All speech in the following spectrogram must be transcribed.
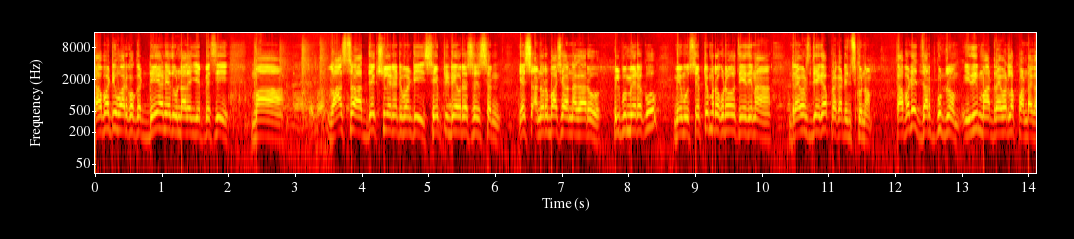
కాబట్టి వారికి ఒక డే అనేది ఉండాలని చెప్పేసి మా రాష్ట్ర అధ్యక్షులైనటువంటి safety driver association S Anwar Basha అన్న గారు పిలుపు మేరకు మేము సెప్టెంబర్ ఒకటవ తేదీన డ్రైవర్స్ డేగా ప్రకటించుకున్నాం. కాబట్టి జరుపుకుంటున్నాం. ఇది మా డ్రైవర్ల పండగ.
